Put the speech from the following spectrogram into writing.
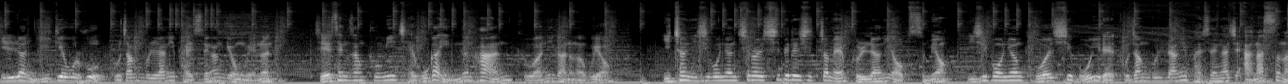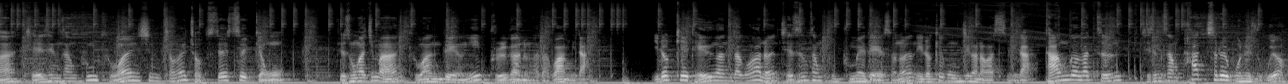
1년 2개월 후 도장 불량이 발생한 경우에는 재생상품이 재고가 있는 한 교환이 가능하고요. 2025년 7월 11일 시점에 불량이 없으며 25년 9월 15일에 도장 불량이 발생하지 않았으나 재생상품 교환 신청을 접수했을 경우 죄송하지만 교환 대응이 불가능하다고 합니다. 이렇게 대응한다고 하는 재생산 부품에 대해서는 이렇게 공지가 나왔습니다. 다음과 같은 재생산 파츠를 보내주고요.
